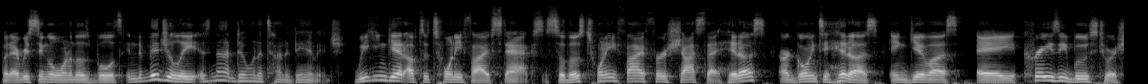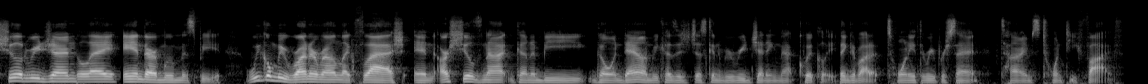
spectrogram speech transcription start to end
but every single one of those bullets individually is not doing a ton of damage. We can get up to 25 stacks. So those 25 first shots that hit us are going to hit us and give us a crazy boost to our shield regen delay and our movement speed. we gonna be running around like Flash and our shield's not gonna be going down because it's just gonna be regenning that quickly. Think about it, 23% times 25.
